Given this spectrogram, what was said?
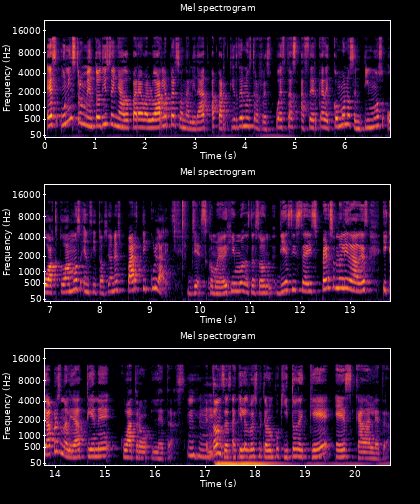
Es un instrumento diseñado para evaluar la personalidad a partir de nuestras respuestas acerca de cómo nos sentimos o actuamos en situaciones particulares. Yes, como ya dijimos, estas son 16 personalidades y cada personalidad tiene cuatro letras. Entonces, aquí les voy a explicar un poquito de qué es cada letra.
